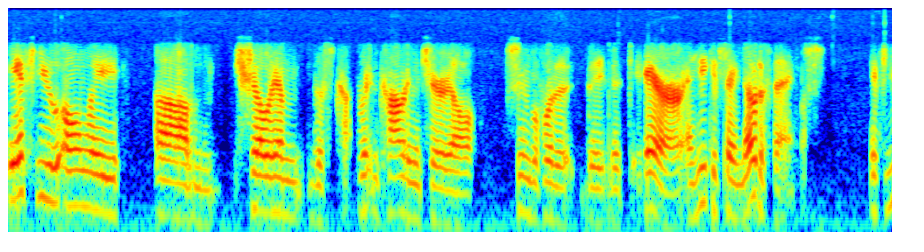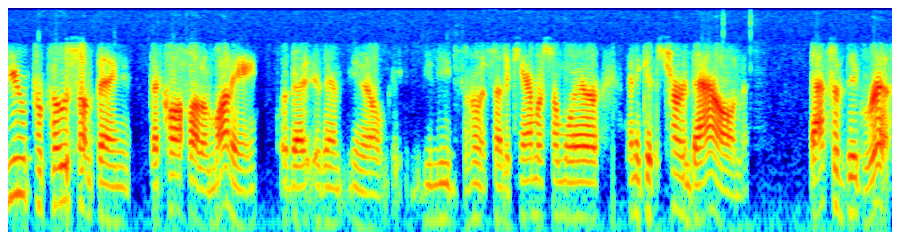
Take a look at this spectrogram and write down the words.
If you only um, show him this co- written comedy material soon before the, the, the air, and he could say no to things. If you propose something that costs a lot of money, or that then you know you need someone to send a camera somewhere, and it gets turned down, that's a big risk.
